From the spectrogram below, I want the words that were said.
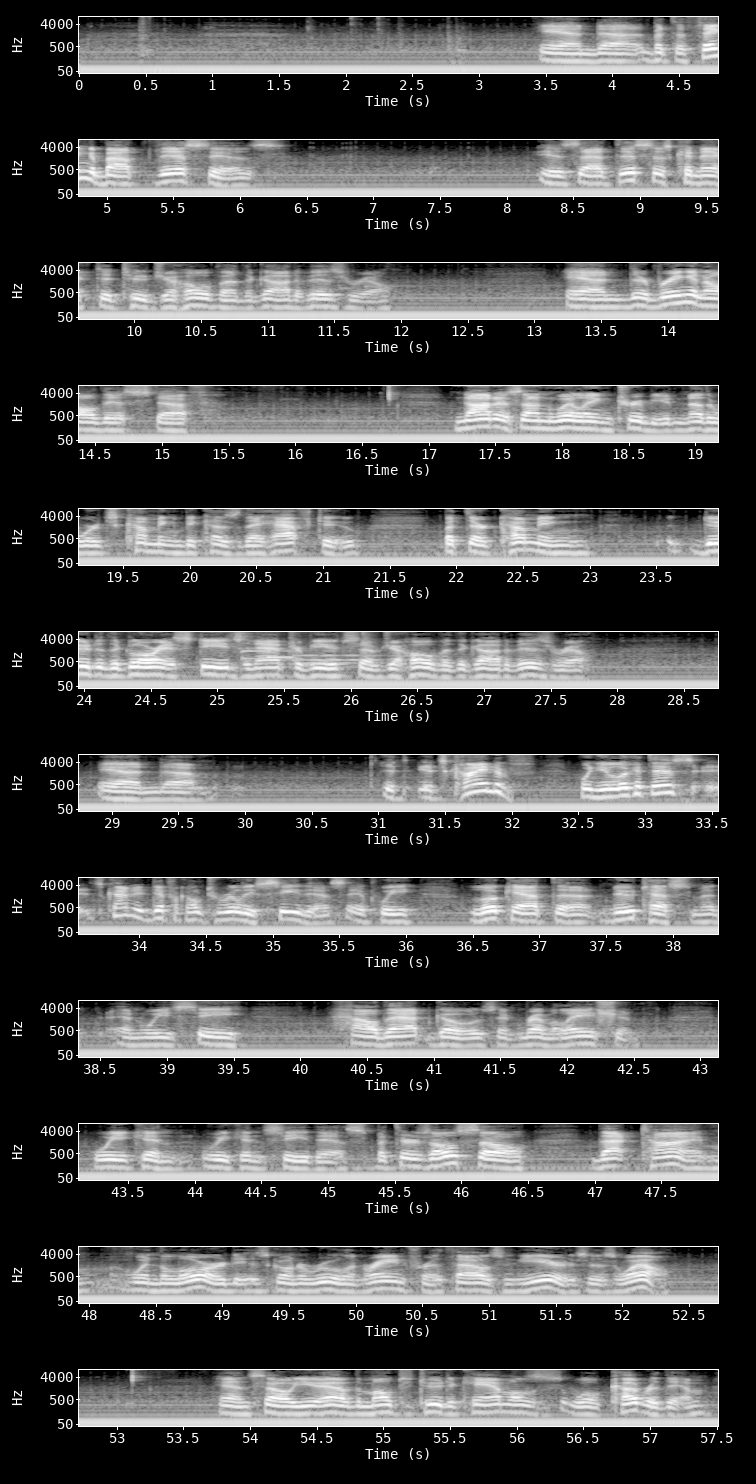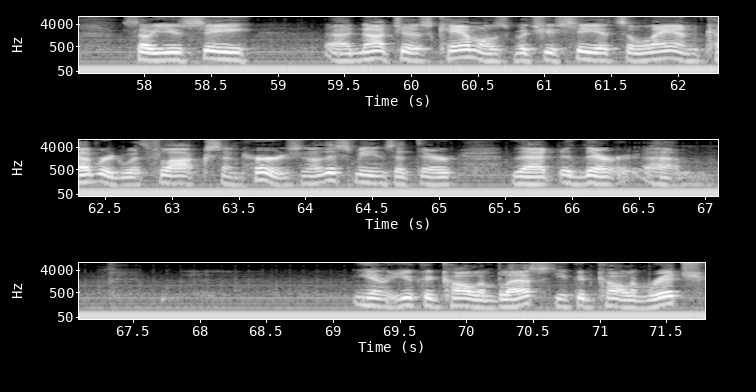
And uh, but the thing about this is is that this is connected to Jehovah, the God of Israel. And they're bringing all this stuff not as unwilling tribute, in other words, coming because they have to, but they're coming due to the glorious deeds and attributes of Jehovah, the God of Israel. And um, it, it's kind of, when you look at this, it's kind of difficult to really see this. If we look at the New Testament and we see how that goes in Revelation, we can we can see this. But there's also that time when the Lord is going to rule and reign for a thousand years as well. And so you have the multitude of camels will cover them. So you see uh, not just camels, but you see it's a land covered with flocks and herds. Now this means that they're that they're um, you know you could call them blessed, you could call them rich.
